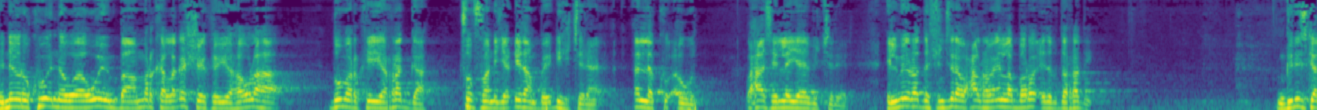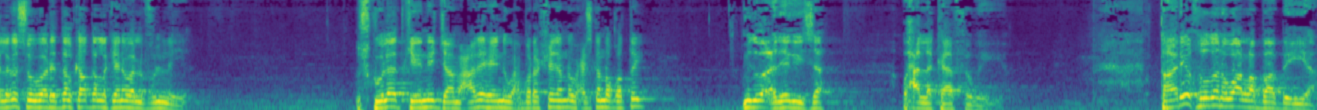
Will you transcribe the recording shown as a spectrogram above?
innaguna kuweenna waaweyn baa marka laga sheekeeyo howlaha dumarka iyo ragga jufan iyo dhidan bay dhihi jireen alla ku awd waxaasay la yaabi jireen. Ilmi hadda shan jira waxa la rabaa in la baro edabdarradii ingiriiska laga soo waaray dalka hadda waa la fulinaya iskuulaadkeenni jaamacadaheenni waxbarashadeenna waxay iska noqotay mid u adeegaysa waxa la kaa fogeeyo. Taariikhdoodana waa la baabi'iyaa.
